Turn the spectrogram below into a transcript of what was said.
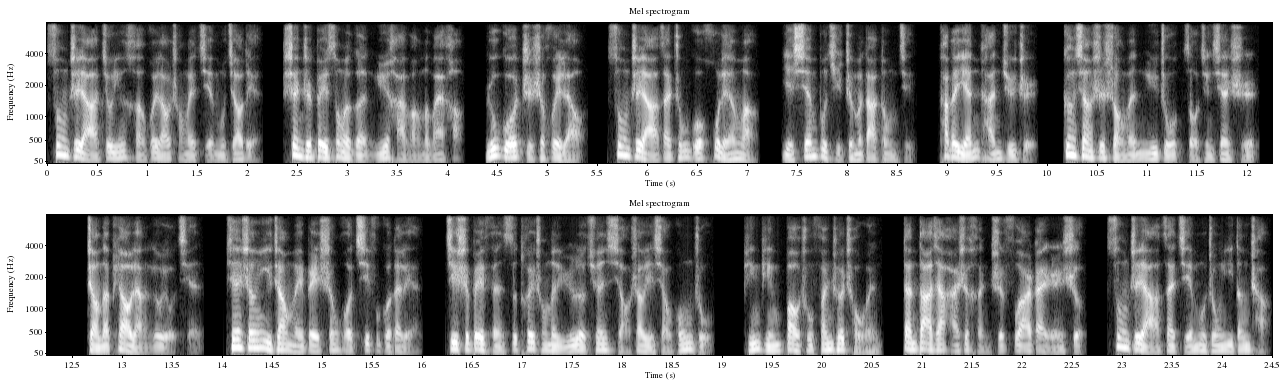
宋智雅就因很会聊成为节目焦点，甚至被送了个女海王的外号。如果只是会聊，宋智雅在中国互联网也掀不起这么大动静。她的言谈举止更像是爽文女主走进现实，长得漂亮又有钱，天生一张没被生活欺负过的脸。即使被粉丝推崇的娱乐圈小少爷、小公主频频爆出翻车丑闻，但大家还是很吃富二代人设。宋智雅在节目中一登场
